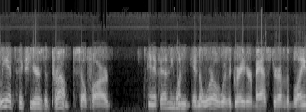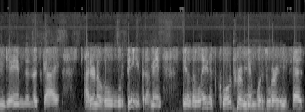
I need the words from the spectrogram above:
we had six years of Trump so far. And if anyone in the world was a greater master of the blame game than this guy, I don't know who it would be. But I mean, you know, the latest quote from him was where he said,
